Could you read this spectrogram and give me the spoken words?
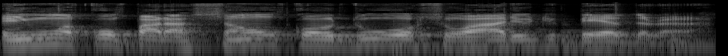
em uma comparação com o do ossuário de pedra.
